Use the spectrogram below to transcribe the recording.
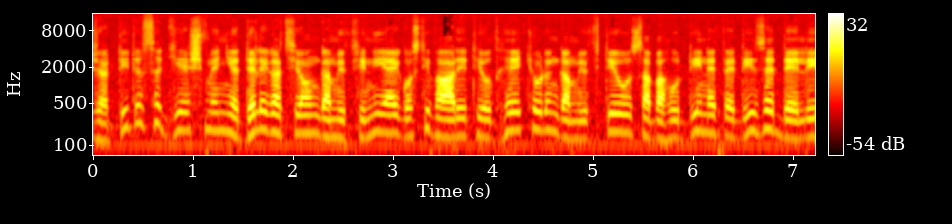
Gjatë ditës së djeshme një delegacion nga Myftinia e Gostivarit i udhëhequr nga Myftiu Sabahudin Efendi Zendeli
